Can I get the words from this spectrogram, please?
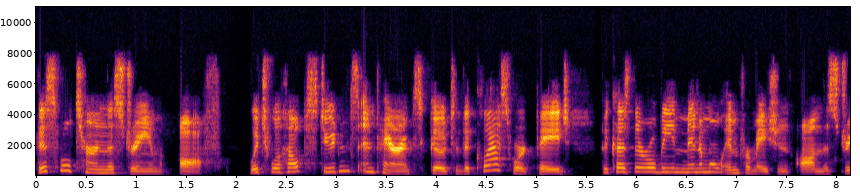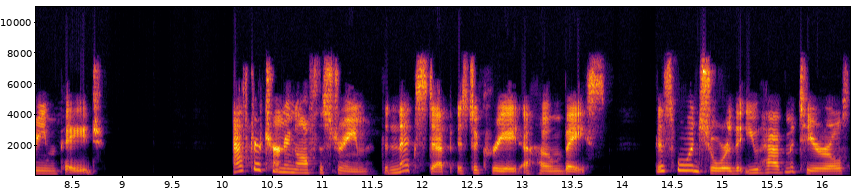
This will turn the stream off, which will help students and parents go to the classwork page because there will be minimal information on the stream page. After turning off the stream, the next step is to create a home base. This will ensure that you have materials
